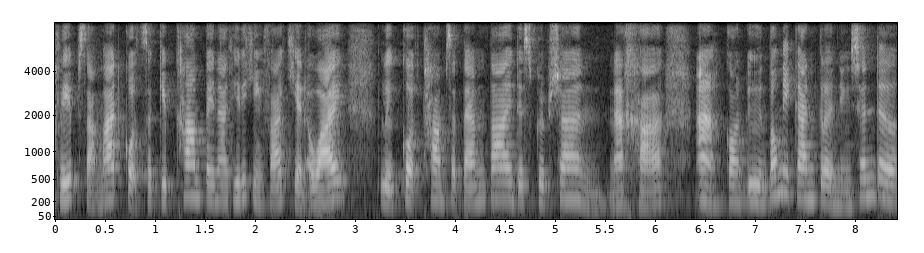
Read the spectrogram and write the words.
คลิป สามารถกดสกิปข้ามไปนาทีที่กิ่งฟ้าเขียนเอาไว้ หรือกด time stamp ใต้ description นะคะอะก่อนอื่นต้องมีการเกริ่นอย่างเช่นเดิม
